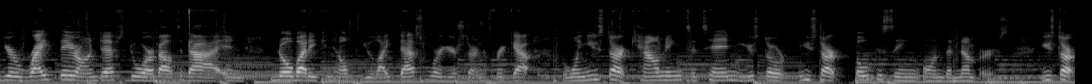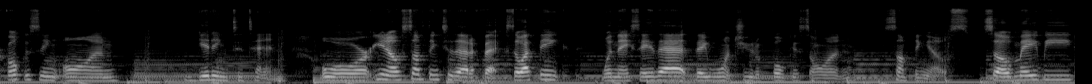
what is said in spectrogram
you're right there on death's door about to die and nobody can help you. Like that's where you're starting to freak out. But when you start counting to 10, you start you start focusing on the numbers. You start focusing on getting to 10 or, you know, something to that effect. So I think when they say that, they want you to focus on something else. So maybe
